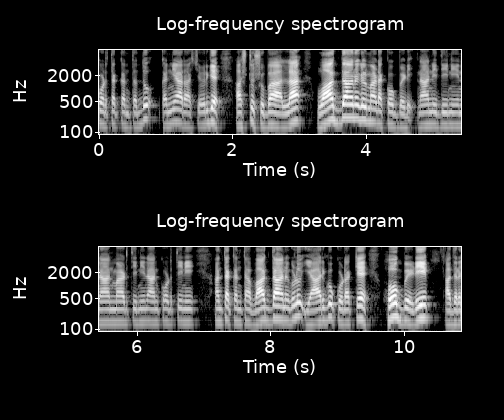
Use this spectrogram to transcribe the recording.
ಕೊಡ್ತಕ್ಕಂಥದ್ದು ಕನ್ಯಾ ರಾಶಿಯವರಿಗೆ ಅಷ್ಟು ಶುಭ ಅಲ್ಲ. ವಾಗ್ದಾನಗಳು ಮಾಡೋಕ್ಕೆ ಹೋಗಬೇಡಿ. ನಾನಿದ್ದೀನಿ, ನಾನು ಮಾಡ್ತೀನಿ, ನಾನು ಕೊಡ್ತೀನಿ ಅಂತಕ್ಕಂಥ ವಾಗ್ದಾನಗಳು ಯಾರಿಗೂ ಕೊಡೋಕ್ಕೆ ಹೋಗಬೇಡಿ. ಅದರ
